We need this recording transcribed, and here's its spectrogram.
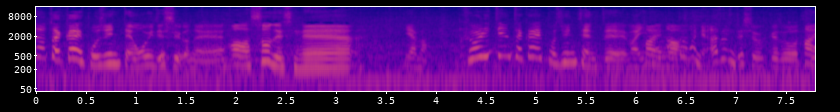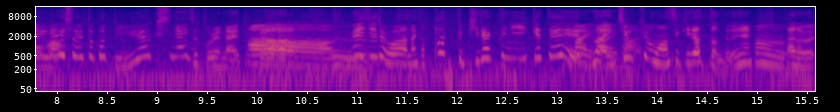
ィの高い個人店多いですよね。あそうですね。いやまあクオリティの高い個人店って、まあ、いろんないところにあるんでしょうけど、大概そういうとこって予約しないと取れないとか、目白はなんかパッと気楽に行けて、まあ、一応今日満席だったんでね、うん。あの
